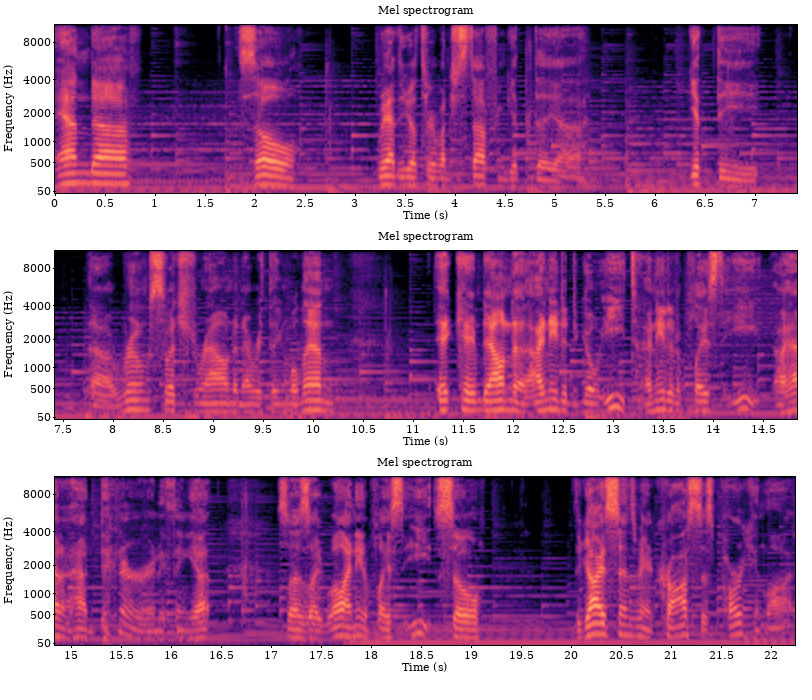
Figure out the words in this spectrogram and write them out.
And uh, so we had to go through a bunch of stuff and get the uh, get the uh, room switched around and everything. Well, then it came down to I needed to go eat. I needed a place to eat. I hadn't had dinner or anything yet. So I was like, well, I need a place to eat. So the guy sends me across this parking lot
